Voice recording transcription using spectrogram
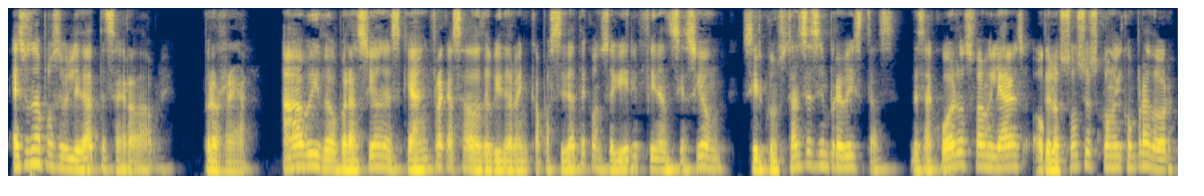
Es una posibilidad desagradable, pero real. Ha habido operaciones que han fracasado debido a la incapacidad de conseguir financiación, circunstancias imprevistas, desacuerdos familiares o de los socios con el comprador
